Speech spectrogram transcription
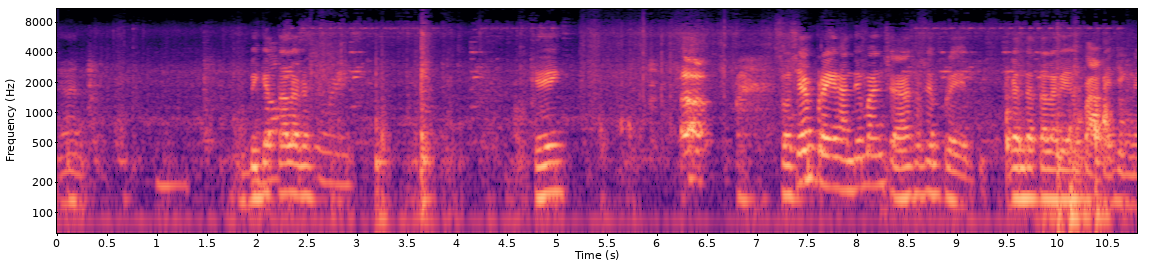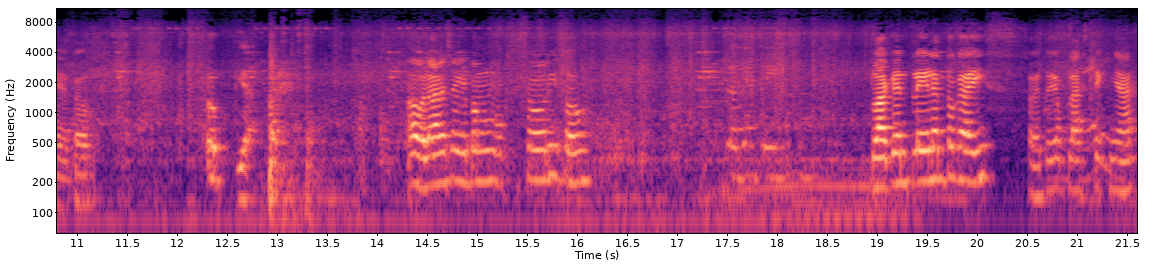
Yan. Bigat talaga. Okay. Ah. So, syempre, handyman siya. So, syempre, ganda talaga yung packaging nito. Oop, yeah. Oh, wala na siyang ibang accessories, oh. Plug and play. Plug and play lang to guys. So ito yung plastic niya.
